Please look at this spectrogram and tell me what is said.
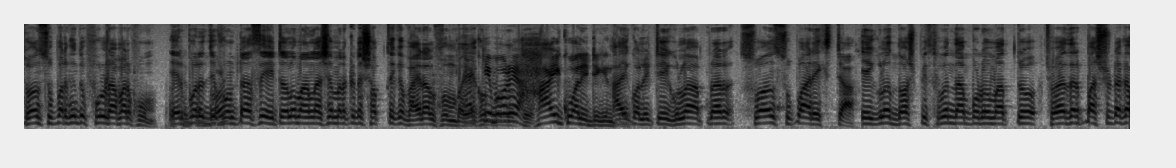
সোয়ান সুপার কিন্তু ফুল রাবার ফোম এরপরে যে ফোমটা আছে এটা হলো বাংলাদেশের মার্কেটে সব থেকে ভাইরাল ফোম ভাই একেবারে। হাই কোয়ালিটি কিন্তু। হাই কোয়ালিটি এগুলো আপনার সোয়ান সুপার এক্সট্রা এগুলো দশ পিস ফোনের দাম পড়বে মাত্র ছয় হাজার পাঁচশো টাকা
